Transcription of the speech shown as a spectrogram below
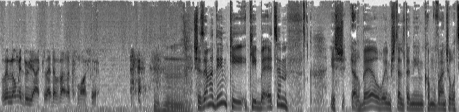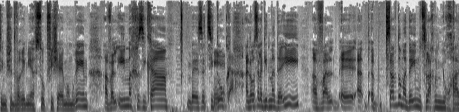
זה לא מדויק לדבר עצמו. ש... שזה מדהים, כי, כי בעצם יש הרבה הורים שתלטנים כמובן שרוצים שדברים יעשו כפי שהם אומרים, אבל היא מחזיקה באיזה צידוק. אני לא רוצה להגיד מדעי, אבל אה, אה, פסבדו מדעי מוצלח במיוחד.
